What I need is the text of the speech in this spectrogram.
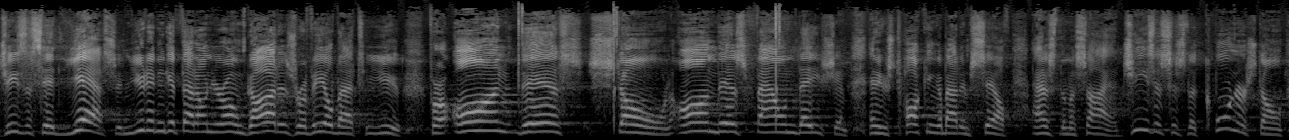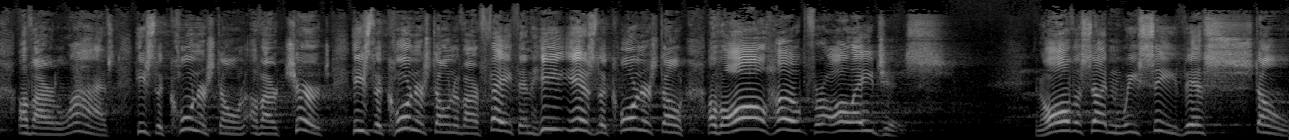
Jesus said, Yes, and you didn't get that on your own. God has revealed that to you. For on this stone, on this foundation, and he was talking about himself as the Messiah. Jesus is the cornerstone of our lives, He's the cornerstone of our church, He's the cornerstone of our faith, and He is the cornerstone of all hope for all ages. And all of a sudden, we see this stone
